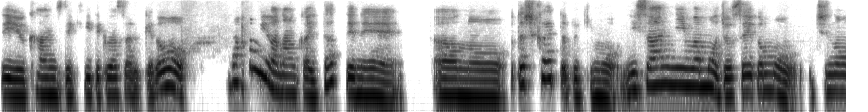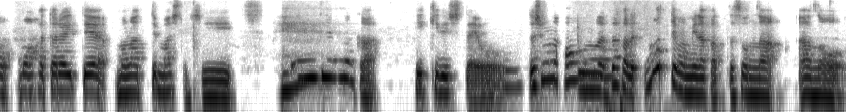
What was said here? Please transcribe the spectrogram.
ていう感じで聞いてくださるけど、中身はなんかいたってね、あの、私帰った時も2、3人はもう女性がもううちのもう働いてもらってましたし、えー全然なんか平気でしたよ。私もなんかだから持ってもみなかった、そんな、あの、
